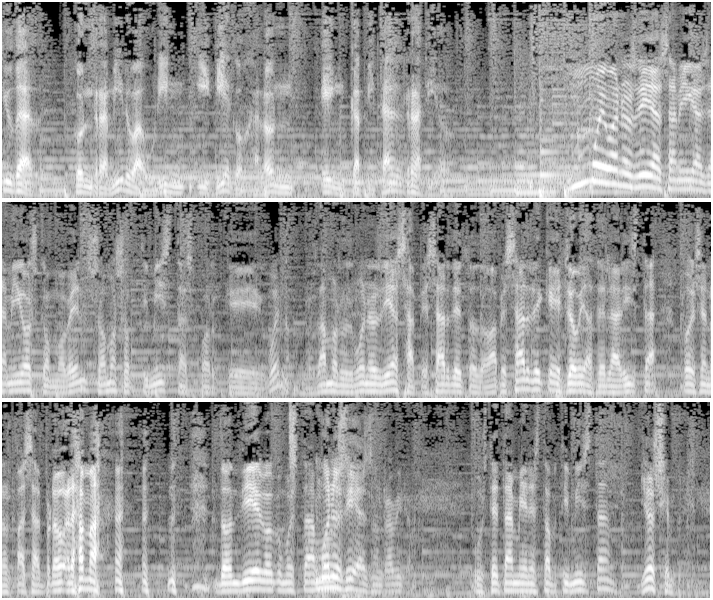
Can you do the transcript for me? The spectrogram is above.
Ciudad, con Ramiro Aurín y Diego Jalón en Capital Radio. Muy buenos días, amigas y amigos. Como ven, somos optimistas porque, bueno, nos damos los buenos días a pesar de todo. A pesar de que no voy a hacer la lista porque se nos pasa el programa. don Diego, ¿cómo estamos? Buenos días, don Ramiro. ¿Usted también está optimista? Yo siempre.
